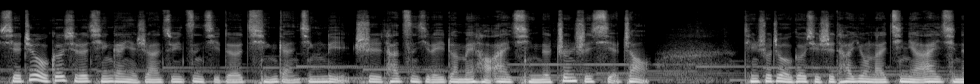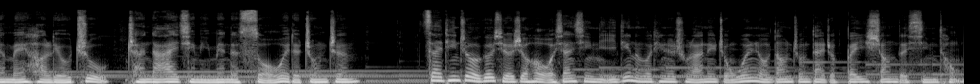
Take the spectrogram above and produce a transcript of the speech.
写这首歌曲的情感也是来自于自己的情感经历，是他自己的一段美好爱情的真实写照。听说这首歌曲是他用来纪念爱情的美好留住，传达爱情里面的所谓的忠贞。在听这首歌曲的时候，我相信你一定能够听得出来那种温柔当中带着悲伤的心痛。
